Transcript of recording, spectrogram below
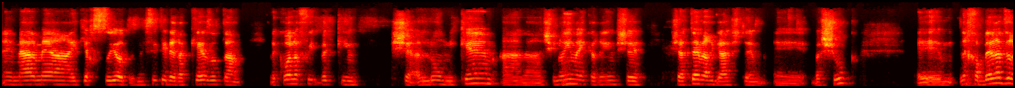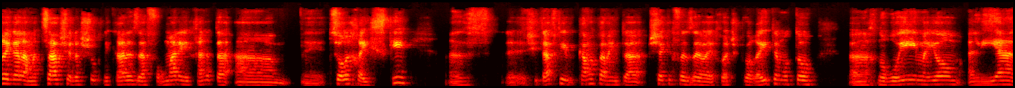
אה, מעל מאה התייחסויות, אז ניסיתי לרכז אותם לכל הפידבקים שעלו מכם על השינויים העיקריים ש, שאתם הרגשתם אה, בשוק. אה, נחבר את זה רגע למצב של השוק, נקרא לזה הפורמלי, מבחינת הצורך העסקי, אז אה, שיתפתי כמה פעמים את השקף הזה, ויכול להיות שכבר ראיתם אותו, אנחנו רואים היום עלייה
